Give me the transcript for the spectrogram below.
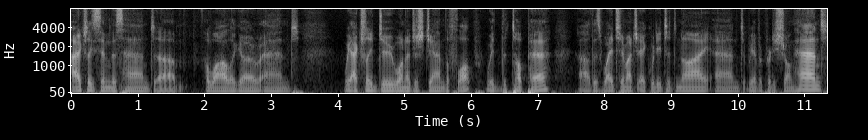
I actually simmed this hand um, a while ago, and we actually do want to just jam the flop with the top pair. Uh, there's way too much equity to deny, and we have a pretty strong hand,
